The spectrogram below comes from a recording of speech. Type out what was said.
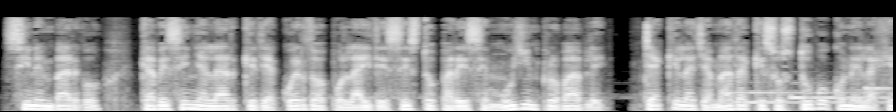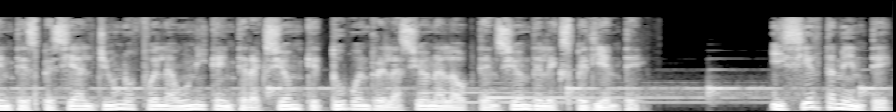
Sin embargo, cabe señalar que de acuerdo a Polaides esto parece muy improbable, ya que la llamada que sostuvo con el agente especial Juno fue la única interacción que tuvo en relación a la obtención del expediente. Y ciertamente,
